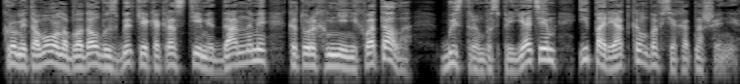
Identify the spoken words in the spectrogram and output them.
Кроме того, он обладал в избытке как раз теми данными, которых мне не хватало, быстрым восприятием и порядком во всех отношениях.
